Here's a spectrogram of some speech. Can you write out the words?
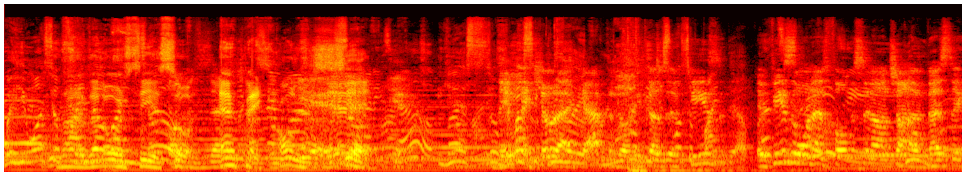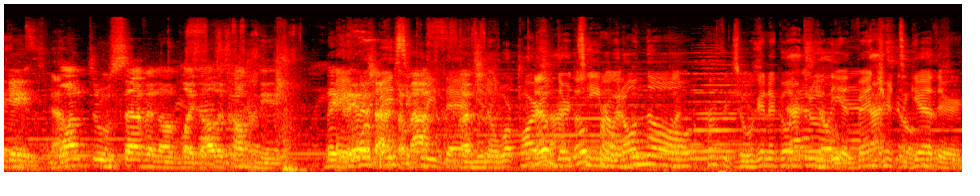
But he wants to find that OST is so epic. Holy shit. So they might kill that like, captain though because if he's if he's the one that's focusing on trying to investigate one through seven of like the other companies. they are basically them, you know, we're part of their team, we don't know, so we're gonna go through the adventure together.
